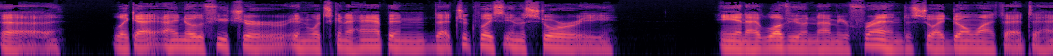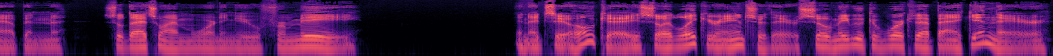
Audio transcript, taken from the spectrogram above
uh, like I, I know the future and what's going to happen that took place in the story and I love you and I'm your friend, so I don't want that to happen. So that's why I'm warning you for me. And I'd say, okay, so I like your answer there. So maybe we could work that back in there.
